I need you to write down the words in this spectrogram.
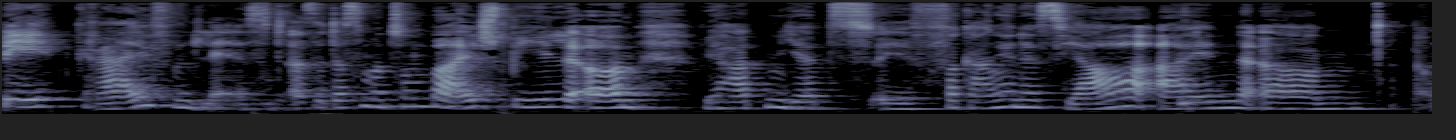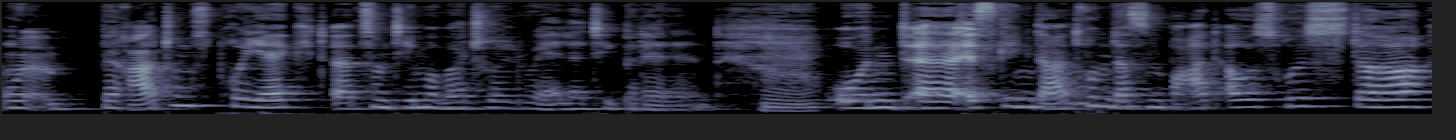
begreifen lässt. Also dass man zum Beispiel, ähm, wir hatten jetzt äh, vergangenes Jahr ein ähm, Beratungsprojekt äh, zum Thema Virtual Reality Brillen. Mhm. Und äh, es ging darum, dass ein Badausrüster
